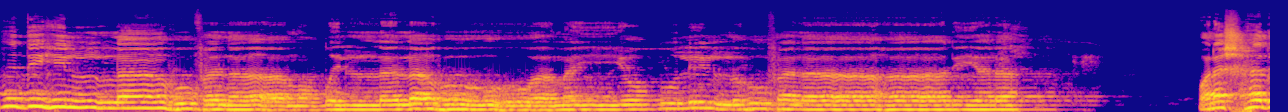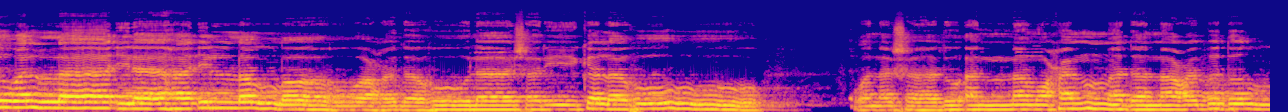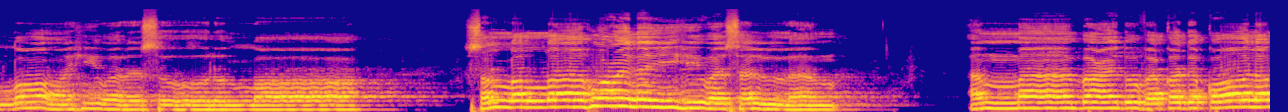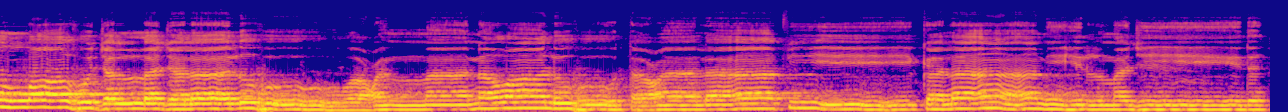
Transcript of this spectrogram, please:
يهده الله فلا مضل له ومن يضلله فلا هادي له. ونشهد أن لا إله إلا الله وحده لا شريك له. ونشهد أن محمدا عبد الله ورسول الله. صلى الله عليه وسلم. أما بعد فقد قال الله جل جلاله وعما نواله تعالى في كلامه المجيد.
